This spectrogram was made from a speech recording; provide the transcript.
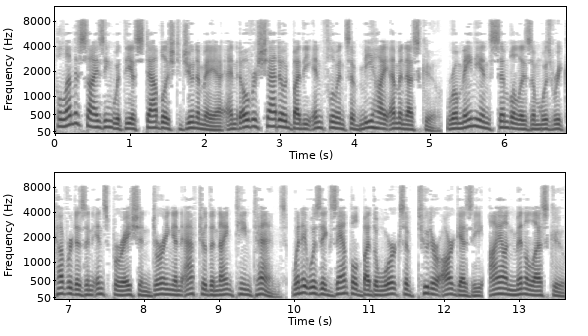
Polemicizing with the established Junimea and overshadowed by the influence of Mihai Eminescu, Romanian symbolism was recovered as an inspiration during and after the 1910s, when it was exampled by the works of Tudor Arghezi, Ion Minulescu,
